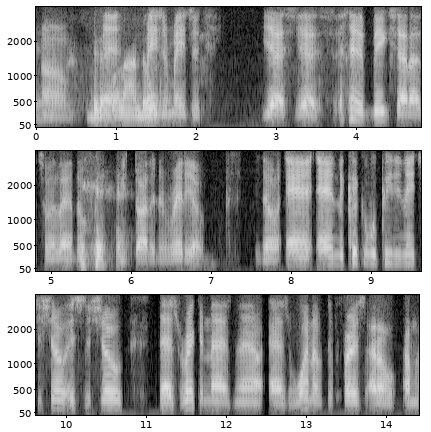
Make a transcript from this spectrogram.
Um, Big up man, Orlando. Major, major. Yes, yes. Big shout out to Orlando. we started in radio. You know, and and the Cooking with PD Nature show is a show that's recognized now as one of the first. I don't I'm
